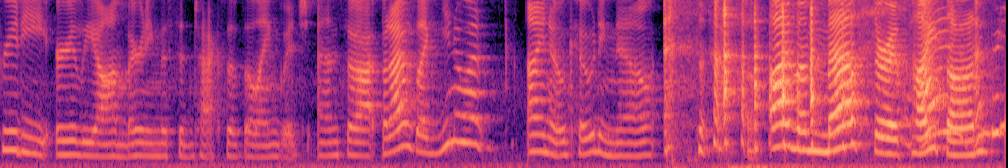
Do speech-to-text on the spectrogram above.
pretty early on learning the syntax of the language. And so I, but I was like you know what? I know coding now. I'm a master at I'm, Python. I'm pretty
